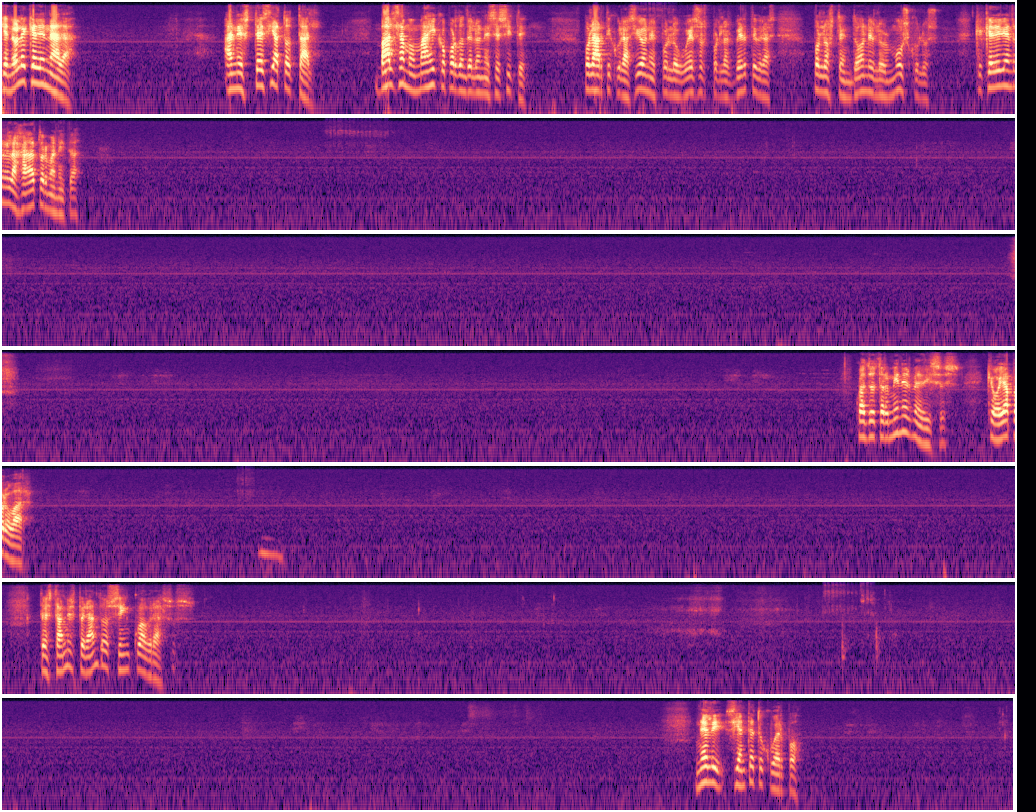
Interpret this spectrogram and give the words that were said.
Que no le quede nada. Anestesia total. Bálsamo mágico por donde lo necesite. Por las articulaciones, por los huesos, por las vértebras, por los tendones, los músculos. Que quede bien relajada tu hermanita. Cuando termines me dices que voy a probar. Te están esperando cinco abrazos. Nelly, siente tu cuerpo.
